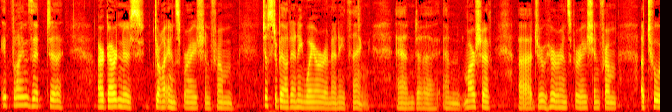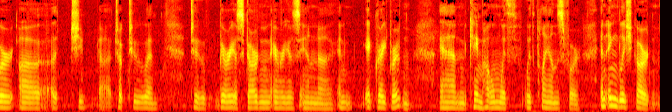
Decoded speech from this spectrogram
it finds that uh, our gardeners draw inspiration from just about anywhere and anything, and uh, and Marcia uh, drew her inspiration from a tour uh, she uh, took to um, to various garden areas in uh, in Great Britain, and came home with with plans for an English garden.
